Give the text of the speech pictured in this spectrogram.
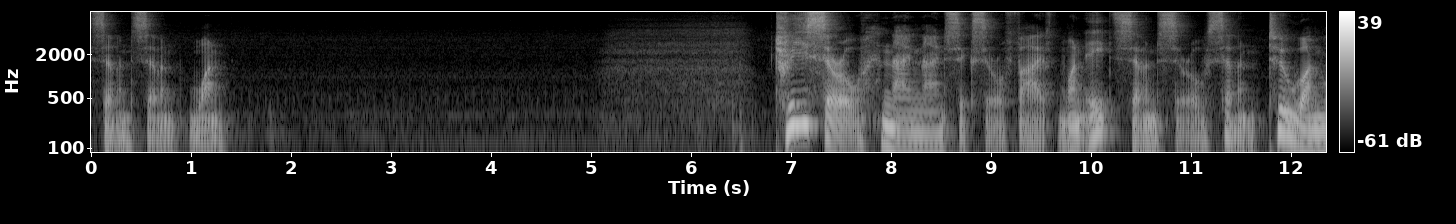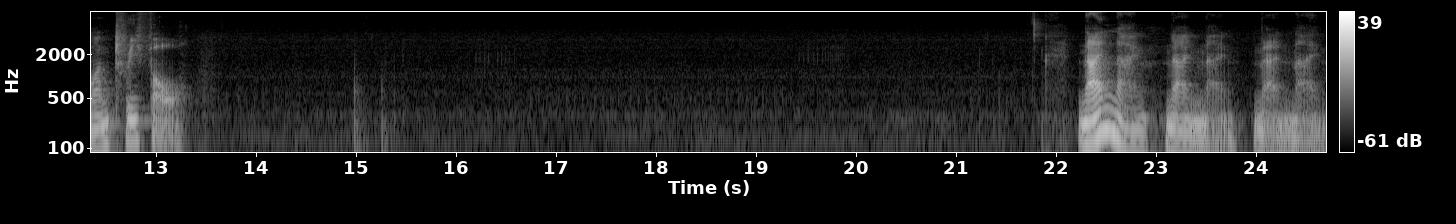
771 Three zero nine nine six zero five one eight seven zero seven two one one three four. Nine nine nine nine nine nine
